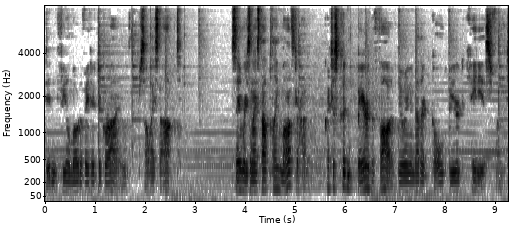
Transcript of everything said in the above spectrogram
didn't feel motivated to grind, so I stopped. Same reason I stopped playing Monster Hunter. I just couldn't bear the thought of doing another Goldbeard Ceadeus fight.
